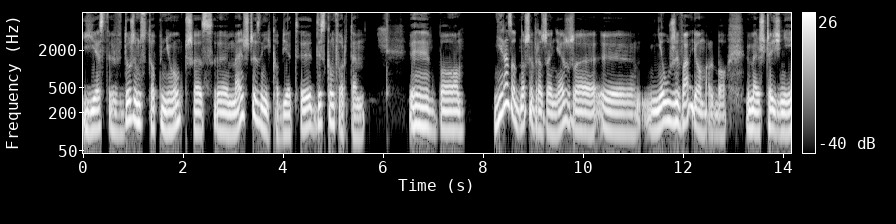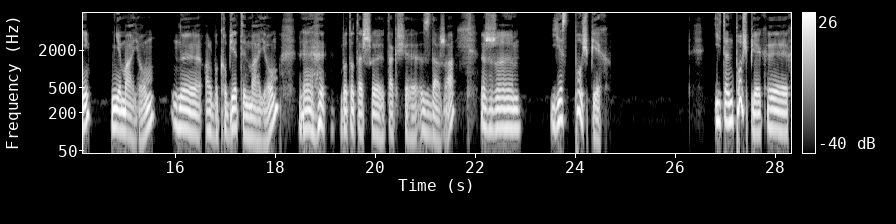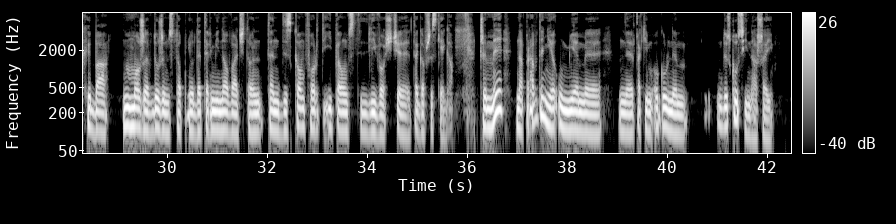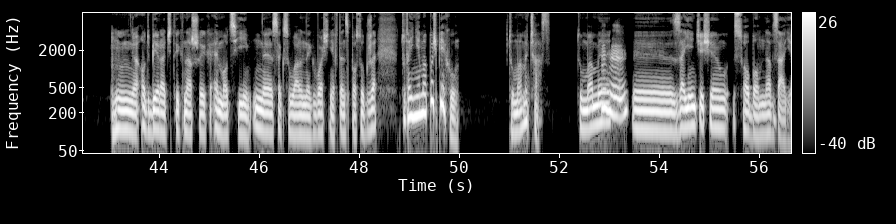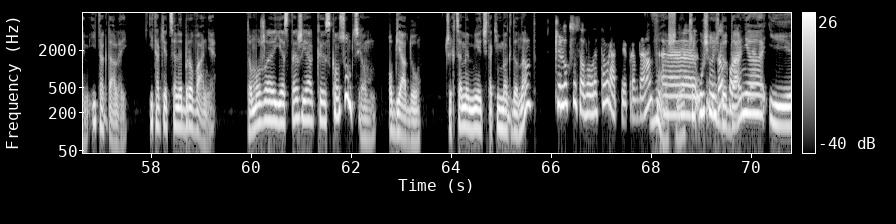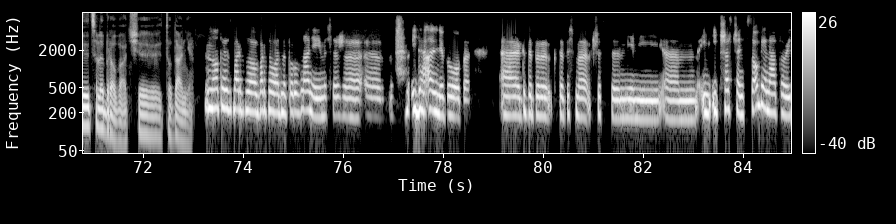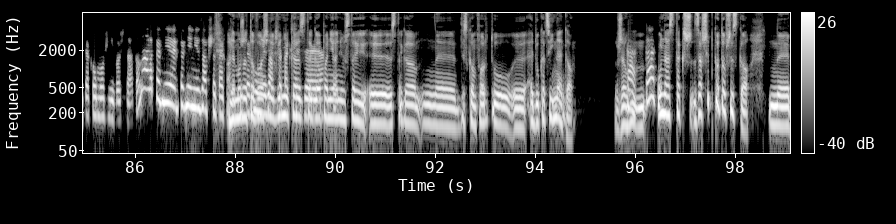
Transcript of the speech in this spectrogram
jest w dużym stopniu przez mężczyzn i kobiety dyskomfortem, bo Nieraz odnoszę wrażenie, że nie używają albo mężczyźni nie mają, albo kobiety mają, bo to też tak się zdarza, że jest pośpiech. I ten pośpiech chyba może w dużym stopniu determinować ten, ten dyskomfort i tą wstydliwość e, tego wszystkiego. Czy my naprawdę nie umiemy w takim ogólnym dyskusji naszej odbierać tych naszych emocji seksualnych właśnie w ten sposób, że tutaj nie ma pośpiechu. Tu mamy czas. Tu mamy mhm. y, zajęcie się sobą nawzajem i tak dalej. I takie celebrowanie. To może jest też jak z konsumpcją obiadu. Czy chcemy mieć taki McDonald's? Czy luksusową restaurację, prawda? Właśnie. Czy usiąść e, do dania i celebrować e, to danie? No to jest bardzo, bardzo ładne porównanie i myślę, że e, idealnie byłoby E, gdyby, gdybyśmy wszyscy mieli um, i, i, przestrzeń w sobie na to i taką możliwość na to. No ale pewnie, pewnie nie zawsze tak Ale może to właśnie tak wynika tak z tego, Pani Aniu, z, tej, y, z tego mm, y, dyskomfortu y, edukacyjnego. Że tak, tak. u nas tak za szybko to wszystko.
